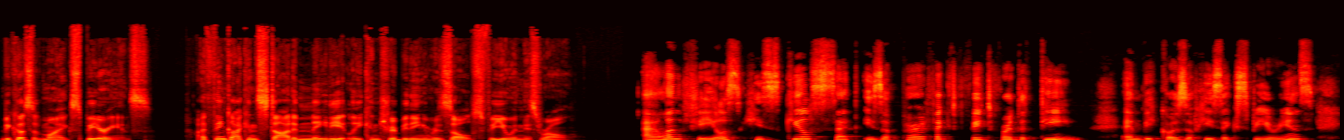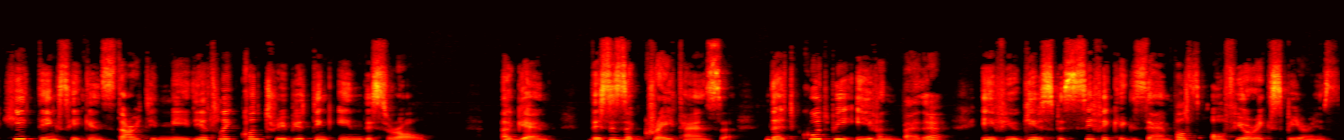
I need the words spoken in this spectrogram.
Because of my experience, I think I can start immediately contributing results for you in this role. Alan feels his skill set is a perfect fit for the team, and because of his experience, he thinks he can start immediately contributing in this role. Again, this is a great answer that could be even better if you give specific examples of your experience.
